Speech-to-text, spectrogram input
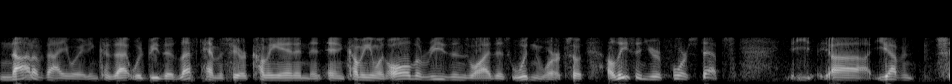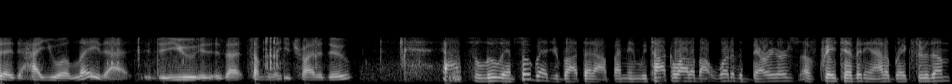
not evaluating because that would be the left hemisphere coming in and, and coming in with all the reasons why this wouldn't work. So at least in your four steps, uh, you haven't said how you allay that. Do you? Is that something that you try to do? Absolutely. I'm so glad you brought that up. I mean, we talk a lot about what are the barriers of creativity and how to break through them.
